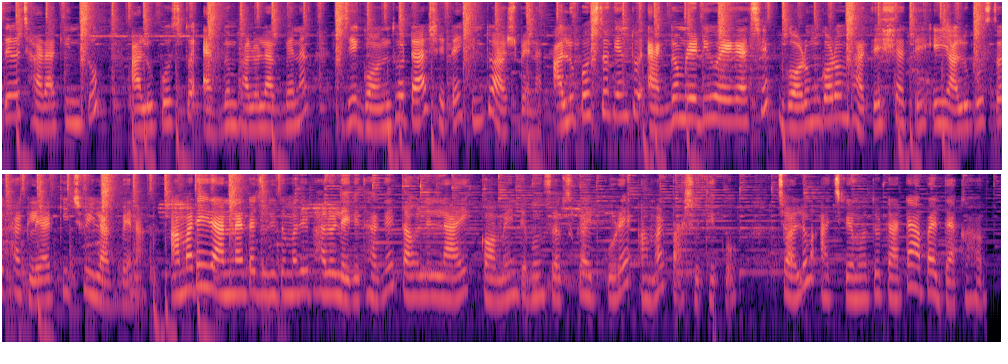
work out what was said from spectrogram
তেল ছাড়া কিন্তু আলু পোস্ত একদম ভালো লাগবে না। যে গন্ধটা সেটাই কিন্তু আসবে না। আলু পোস্ত কিন্তু একদম রেডি হয়ে গেছে। গরম গরম ভাতের সাথে এই আলু পোস্ত থাকলে আর কিছুই লাগবে না। আমার এই রান্নাটা যদি তোমাদের ভালো লেগে থাকে, তাহলে লাইক কমেন্ট এবং সাবস্ক্রাইব করে আমার পাশে থেকো। চলো আজকের মতো টাটা, আবার দেখা হবে।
